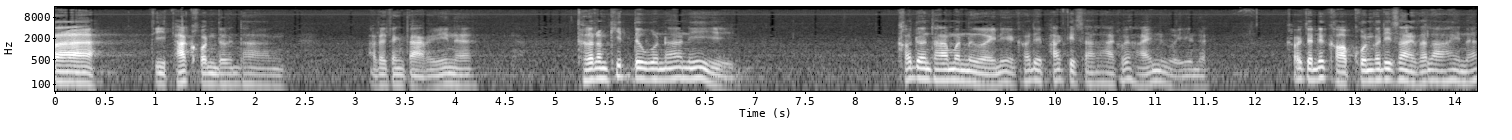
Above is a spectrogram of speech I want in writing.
ลาที่พักคนเดินทาง อะไรต่างๆอย่างนี้นะ เธอลองคิดดูนะนี่ เขาเดินทางมาเหนื่อยนี่เขาได้พักที่ศาลาเขาหายเหนื่อยเลยนะเขาจะนึกขอบคุณเขาที่สร้างศาลาให้นะ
